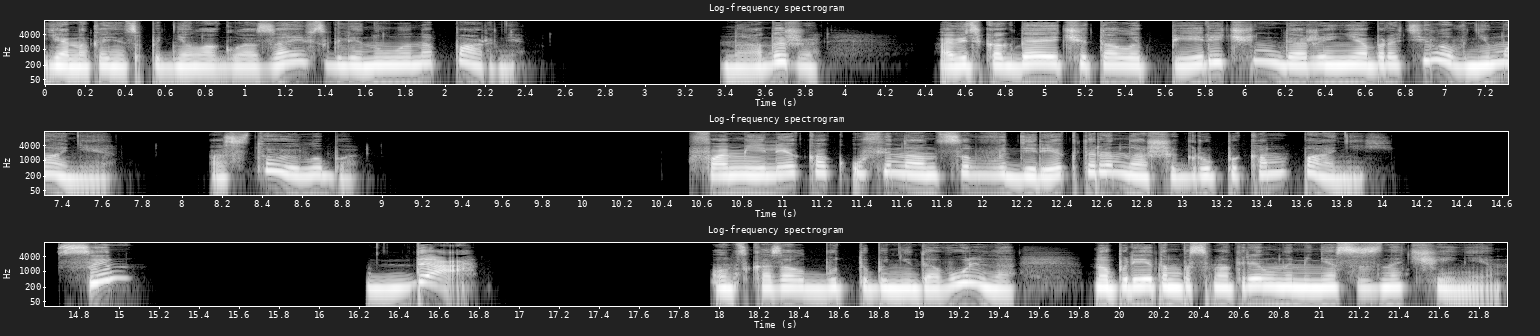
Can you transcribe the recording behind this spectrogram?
Я, наконец, подняла глаза и взглянула на парня. «Надо же, а ведь когда я читала перечень, даже и не обратила внимания. А стоило бы. Фамилия, как у финансового директора нашей группы компаний. Сын? Да. Он сказал будто бы недовольно, но при этом посмотрел на меня со значением.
